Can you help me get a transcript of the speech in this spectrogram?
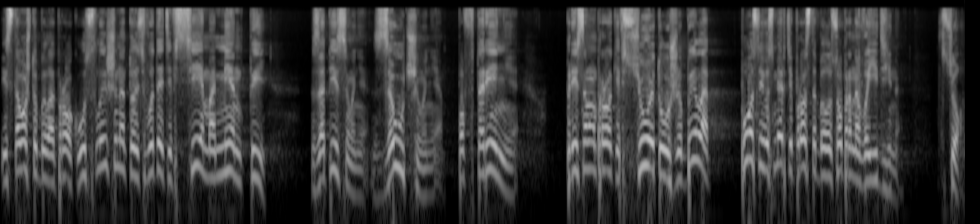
Из того, что было от пророка услышано, то есть вот эти все моменты записывания, заучивания, повторения, при самом пророке все это уже было, после его смерти просто было собрано воедино. Все.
